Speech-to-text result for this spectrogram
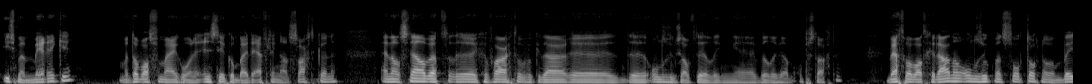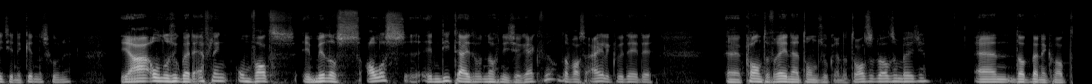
iets met merken. Maar dat was voor mij gewoon een insteek om bij de Efteling aan de slag te kunnen. En al snel werd er gevraagd of ik daar de onderzoeksafdeling wilde gaan opstarten. Werd wel wat gedaan aan onderzoek, maar het stond toch nog een beetje in de kinderschoenen. Ja, onderzoek bij de Efteling omvat inmiddels alles. In die tijd nog niet zo gek veel. Dat was eigenlijk, we deden klanttevredenheidsonderzoek en dat was het wel zo'n beetje. En dat ben ik wat,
